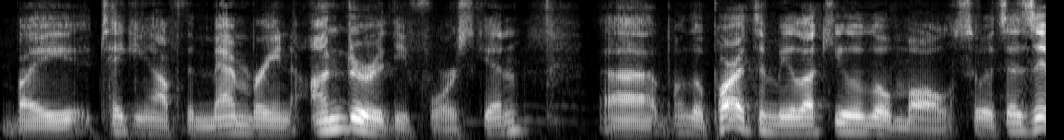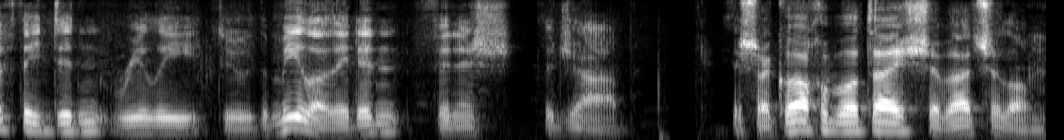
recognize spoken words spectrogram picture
by taking off the membrane under the foreskin. Uh, so it's as if they didn't really do the mila. They didn't finish the job. Shabbat Shalom.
